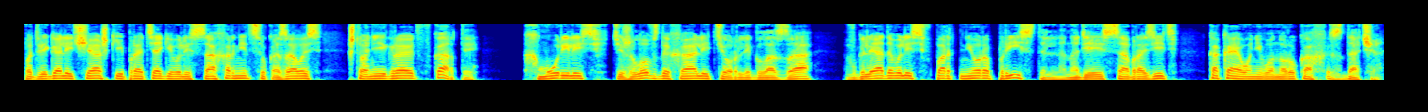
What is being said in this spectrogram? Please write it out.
подвигали чашки и протягивали сахарницу, казалось, что они играют в карты. Хмурились, тяжело вздыхали, терли глаза, вглядывались в партнера пристально, надеясь сообразить, какая у него на руках сдача.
